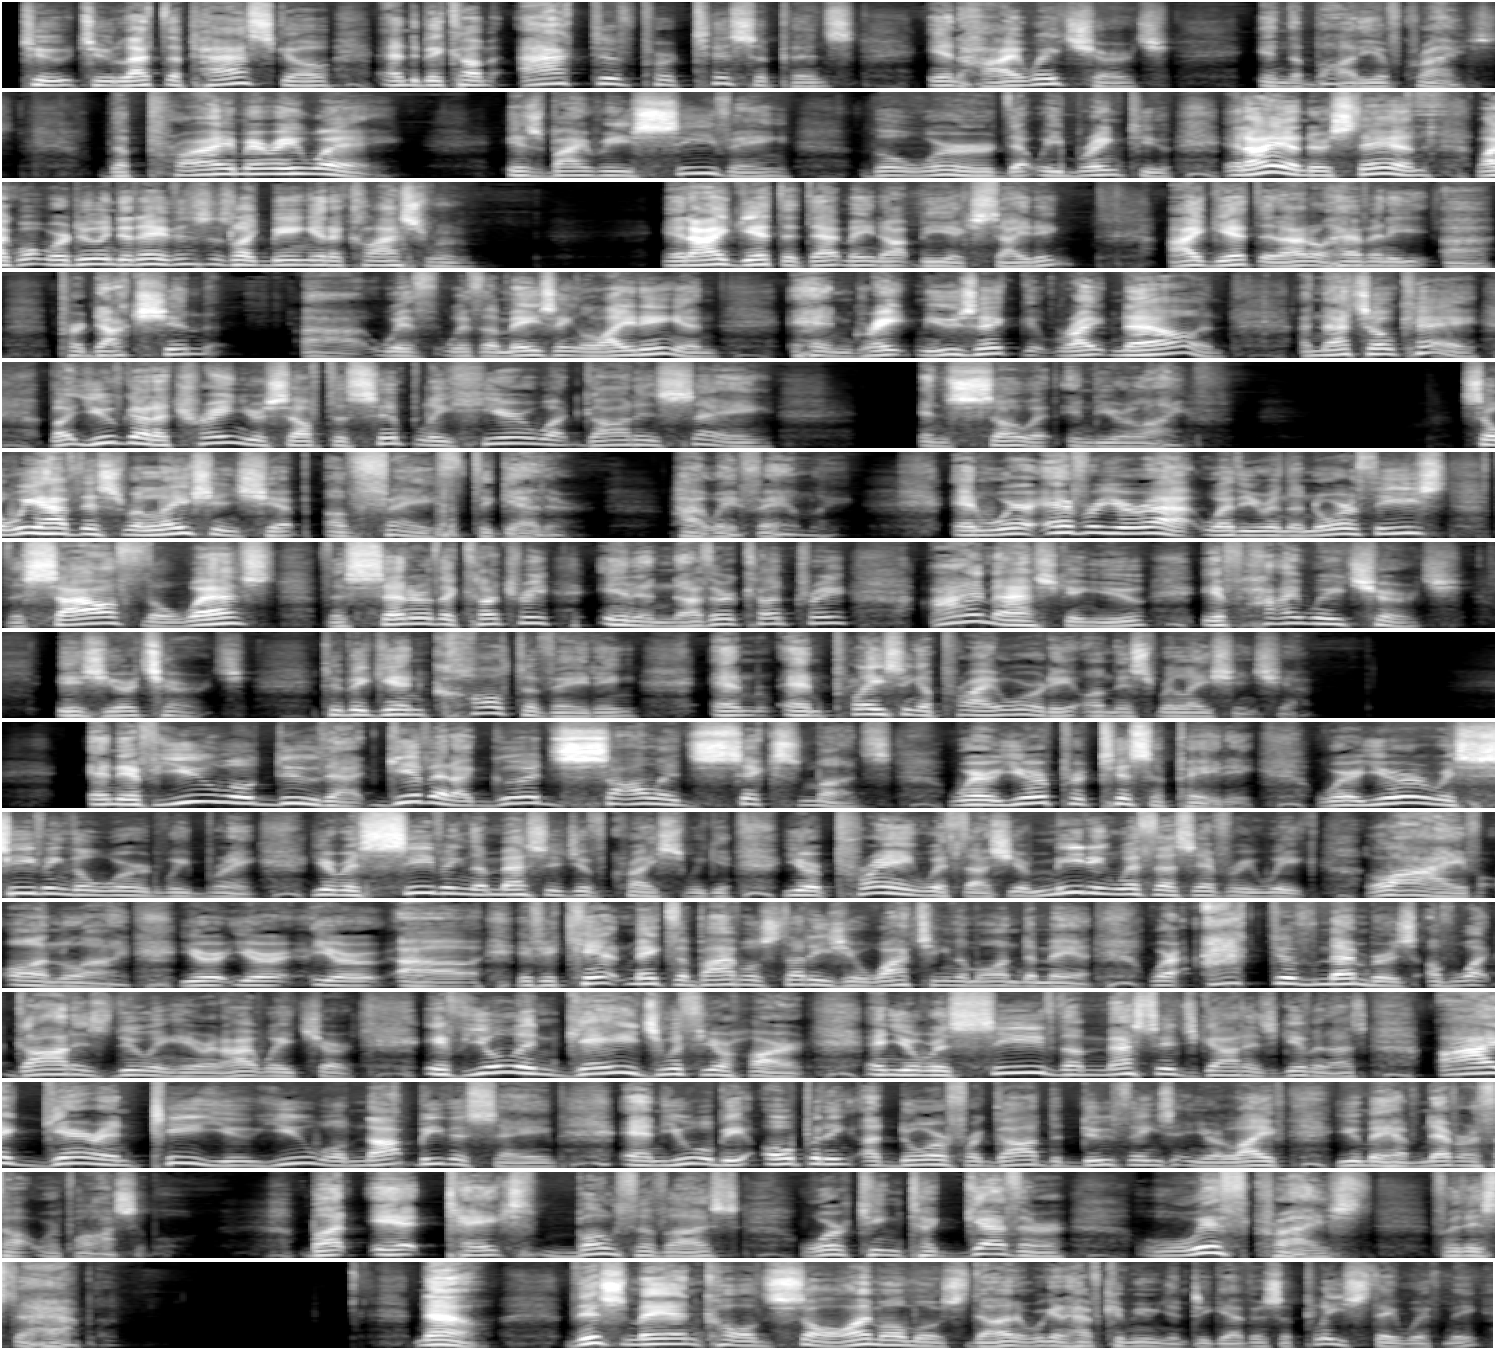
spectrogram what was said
to, to let the past go and to become active participants in Highway Church in the body of Christ. The primary way is by receiving the word that we bring to you. And I understand, like what we're doing today, this is like being in a classroom. And I get that that may not be exciting. I get that I don't have any uh, production uh, with with amazing lighting and and great music right now, and and that's okay. But you've got to train yourself to simply hear what God is saying and sow it into your life. So we have this relationship of faith together, Highway family. And wherever you're at, whether you're in the Northeast, the South, the West, the center of the country, in another country, I'm asking you if Highway Church is your church to begin cultivating and, and placing a priority on this relationship. And if you will do that, give it a good solid six months where you're participating, where you're receiving the word we bring, you're receiving the message of Christ we give, you're praying with us, you're meeting with us every week, live, online. You're, you're, you're, uh, if you can't make the Bible studies, you're watching them on demand. We're active members of what God is doing here in Highway Church. If you'll engage with your heart and you'll receive the message God has given us, I guarantee guarantee you, you will not be the same, and you will be opening a door for God to do things in your life you may have never thought were possible. But it takes both of us working together with Christ for this to happen. Now, this man called Saul, I'm almost done, and we're going to have communion together, so please stay with me.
